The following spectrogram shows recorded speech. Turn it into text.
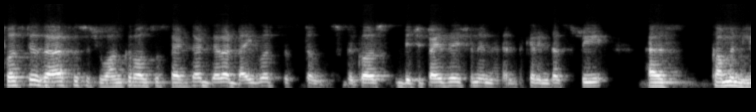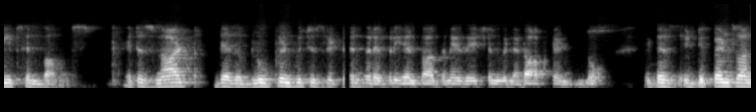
first is as Mr. Shuvankar also said that there are diverse systems because digitization in healthcare industry has come in leaps and bounds. It is not there's a blueprint which is written for every health organization will adopt and no. It is it depends on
